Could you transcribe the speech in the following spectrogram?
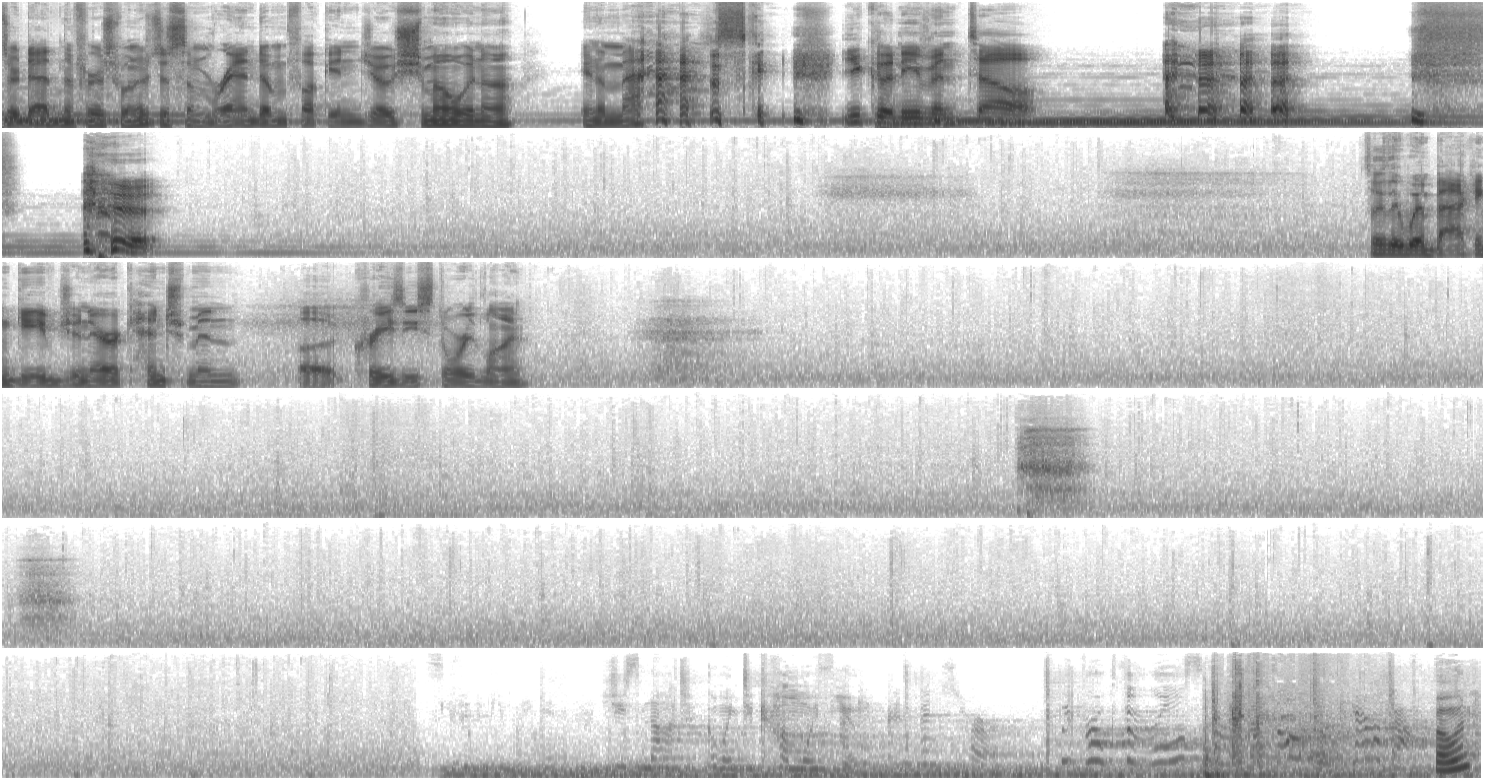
Was her dad in the first one. It was just some random fucking Joe Schmo in a in a mask. you couldn't even tell. it's like they went back and gave generic henchmen a crazy storyline. She's not going to come with you. Convince her. We broke the rules. That's all she'll care about. Bowen?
